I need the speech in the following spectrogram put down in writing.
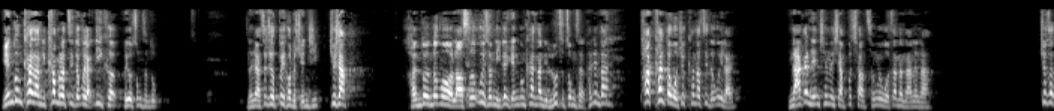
员工看到你看不到自己的未来，立刻没有忠诚度。人家这就是背后的玄机。就像很多人都问我老师，为什么你的员工看到你如此忠诚？很简单，他看到我就看到自己的未来。哪个年轻人想不想成为我这样的男人呢？就是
